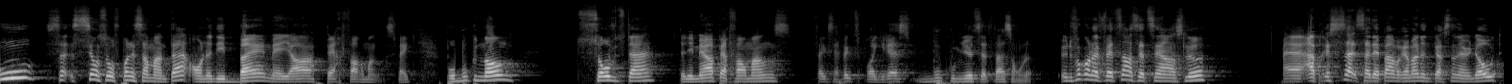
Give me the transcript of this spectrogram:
ou si on ne sauve pas nécessairement de temps, on a des bien meilleures performances. Fait pour beaucoup de monde, tu sauves du temps, tu as des meilleures performances, fait que ça fait que tu progresses beaucoup mieux de cette façon-là. Une fois qu'on a fait ça en cette séance-là, euh, après ça, ça, dépend vraiment d'une personne à une autre.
